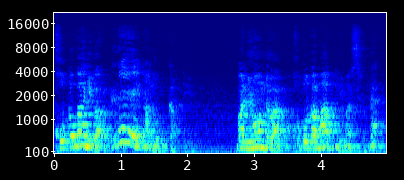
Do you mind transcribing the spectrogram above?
言葉には霊が乗っかっている。まあ日本では言霊って言いますよね。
